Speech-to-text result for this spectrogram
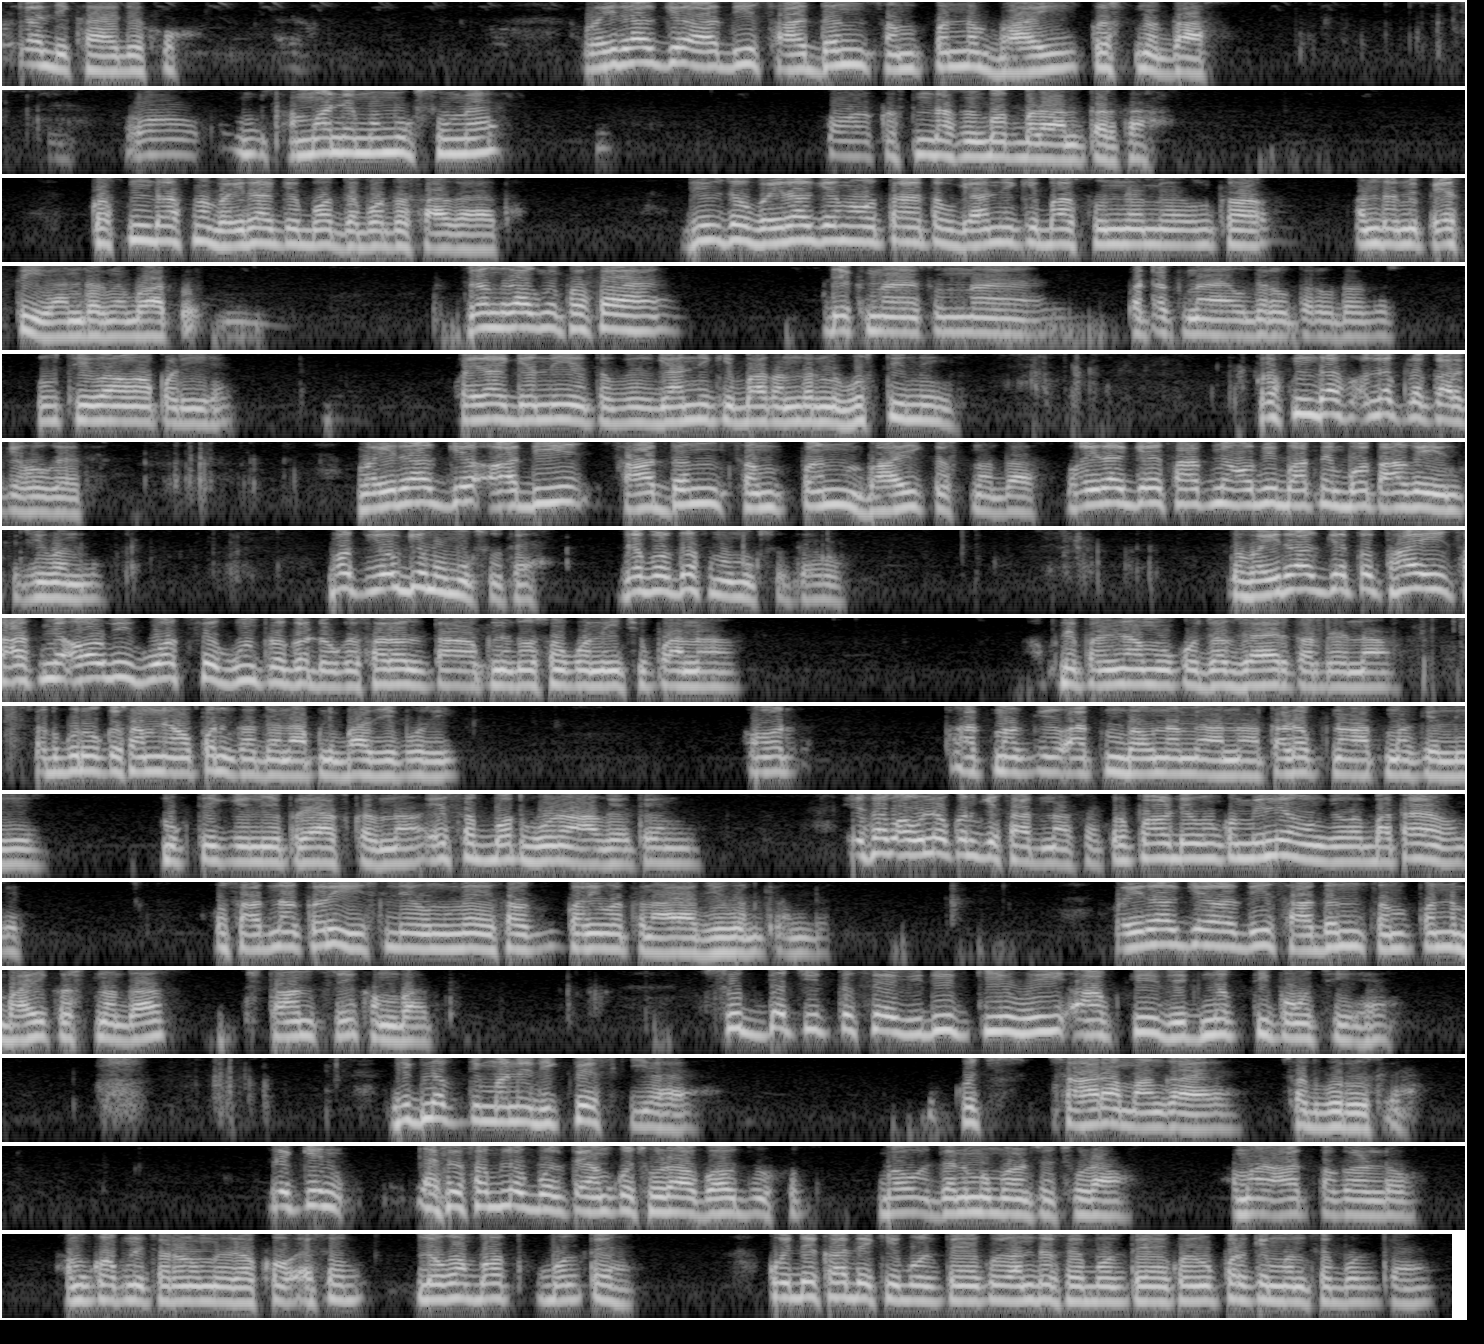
क्या लिखा है देखो। वैराग्य आदि साधन संपन्न भाई कृष्णदास दास। सामान्य मुमुक्षु में और कृष्णदास में बहुत बड़ा अंतर था। कृष्णदास में वैराग्य बहुत ज़बरदस्त आ गया था। जीव जब वैराग्य में होता है, तब ज्ञानी की बात सुनने में उनका अंदर में पैसती है, अंदर में बात। रंग राग में फंसा है, देखना है, सुनना है, पटकना है, उधर उधर उधर उधर। रुचि वहाँ वहाँ पड़ी है। वैराग्य नहीं है तो फिर ज्ञानी की बात अंदर में घुसती नहीं। कृष्णदास अलग प्रकार के हो गए थे। वैराग्य आदि साधन संपन्न भाई कृष्णदास। वैराग्य साथ में और भी बातें बहुत आ गई उनके जीवन में। बहुत योग्य मुमुक्षु थे ज़बरदस्त मुमुक्षु थे वो। तो वैराग्य तो था ही, साथ में और भी बहुत से गुण प्रकट हो गए, सरलता, अपने दोषों को नहीं छुपाना, अपने परिणामों को जग ज़ाहिर कर देना सदगुरु के सामने ओपन कर देना अपनी बाजी पूरी, और आत्मा की आत्म भावना में आना, तड़पना आत्मा के लिए, मुक्ति के लिए प्रयास करना, ये सब बहुत गुण आ गए थे। ये सब अवलोकन की साधना से कृपा उनको मिले होंगे और बताए होंगे। वो साधना करी, इसलिए उनमें ऐसा परिवर्तन आया जीवन के अंदर। वैराग्य आदि साधन संपन्न भाई कृष्णदास, स्थान श्री खम्बात शुद्ध चित्त से विदित की हुई आपकी विज्ञप्ति पहुँची है। विज्ञप्ति माने रिक्वेस्ट किया है। कुछ सहारा मांगा है सदगुरु से। लेकिन ऐसे सब लोग बोलते हैं, हमको छोड़ा बहुत बहुत जन्म मरण से छुड़ाओ, हमारा हाथ पकड़ लो। हमको अपने चरणों में रखो। ऐसे लोग बहुत बोलते हैं। कोई देखा देखी बोलते हैं, कोई अंदर से बोलते हैं, कोई ऊपर के मन से बोलते हैं।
